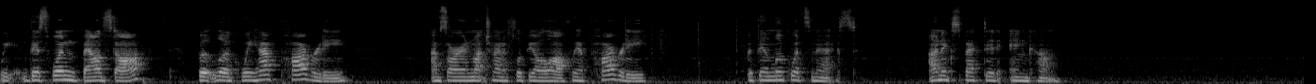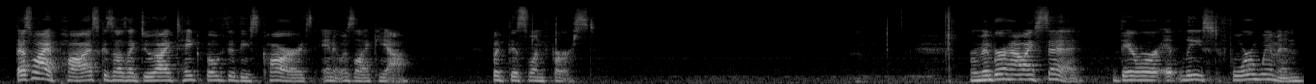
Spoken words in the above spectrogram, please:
We This one bounced off, but look, we have poverty. I'm sorry, I'm not trying to flip you all off. We have poverty, but then look what's next. Unexpected income. That's why I paused because I was like, do I take both of these cards? And it was like, yeah, but this one first. Remember how I said there were at least four women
